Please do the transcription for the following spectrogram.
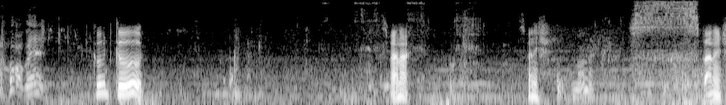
Oh man. Good, good. Spanish. Spanish. No. Spanish.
